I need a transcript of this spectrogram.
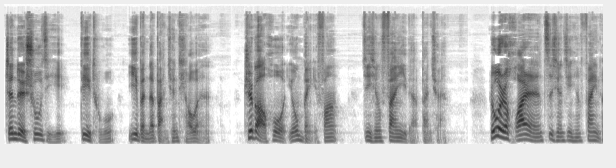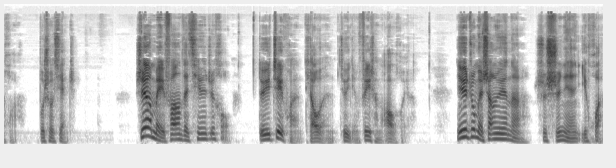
针对书籍、地图、译本的版权条文，只保护由美方进行翻译的版权。如果是华人自行进行翻译的话，不受限制。实际上，美方在签约之后，对于这款条文就已经非常的懊悔了，因为中美商约呢是十年一换。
